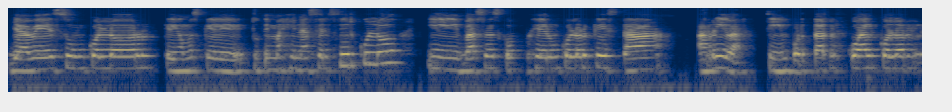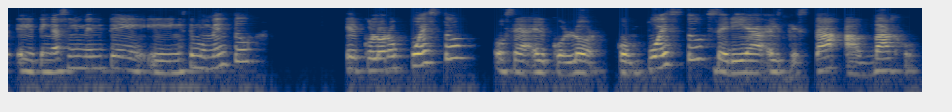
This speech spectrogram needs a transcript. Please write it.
Ya ves un color que digamos que tú te imaginas el círculo y vas a escoger un color que está arriba, sin importar cuál color eh, tengas en mente en este momento. El color opuesto o sea, el color compuesto sería el que está abajo.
